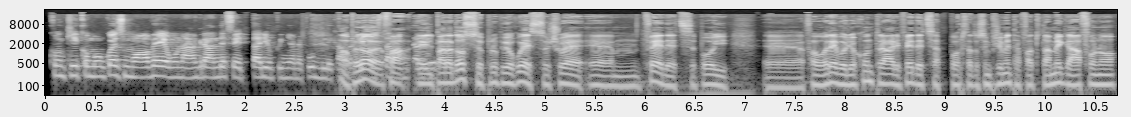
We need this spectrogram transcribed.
con chi comunque smuove una grande fetta di opinione pubblica. No, però fa, il paradosso è proprio questo, cioè ehm, Fedez, poi eh, favorevoli o contrari, Fedez ha portato semplicemente, ha fatto da megafono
